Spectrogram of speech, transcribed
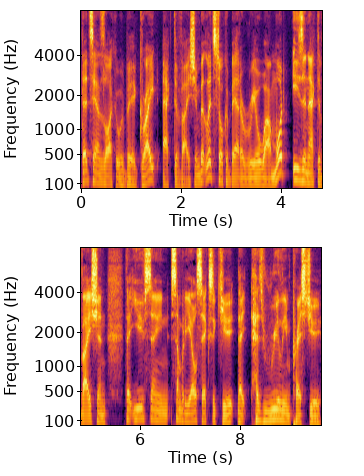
That sounds like it would be a great activation. But let's talk about a real one. What is an activation that you've seen somebody else execute that has really impressed you?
